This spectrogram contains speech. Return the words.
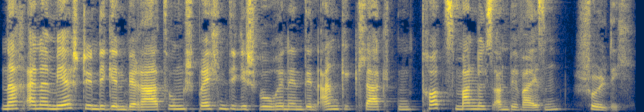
Nach einer mehrstündigen Beratung sprechen die Geschworenen den Angeklagten trotz Mangels an Beweisen schuldig.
